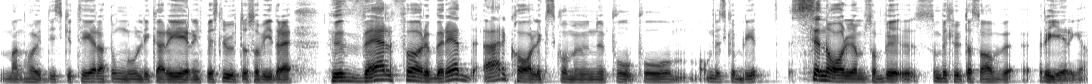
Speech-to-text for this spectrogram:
man har ju diskuterat om olika regeringsbeslut och så vidare. Hur väl förberedd är Kalix kommun på, på om det ska bli ett scenarium som, be, som beslutas av regeringen?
